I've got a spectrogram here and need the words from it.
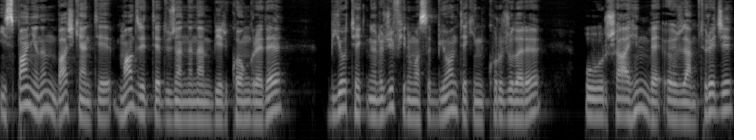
İspanya'nın başkenti Madrid'de düzenlenen bir kongrede biyoteknoloji firması BioNTech'in kurucuları Uğur Şahin ve Özlem Türeci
